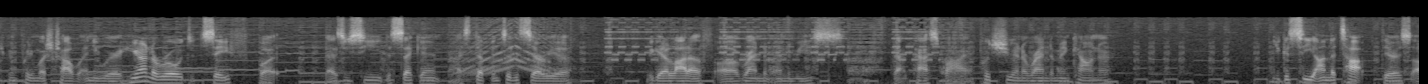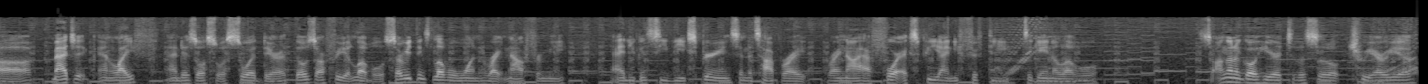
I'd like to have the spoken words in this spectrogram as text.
You can pretty much travel anywhere. Here on the roads it's safe, but as you see, the second I step into this area, we get a lot of uh, random enemies that pass by and put you in a random encounter. You can see on the top there's uh, magic and life, and there's also a sword there. Those are for your levels. So everything's level 1 right now for me. And you can see the experience in the top right. Right now I have 4 XP, I need 50 to gain a level. So I'm gonna go here to this little tree area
